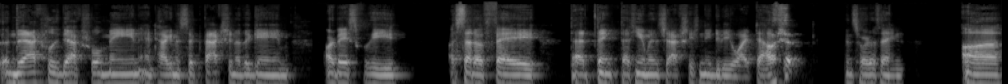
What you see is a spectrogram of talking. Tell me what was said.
and the actually the actual main antagonistic faction of the game are basically a set of fey that think that humans actually need to be wiped out and sort of thing. Uh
